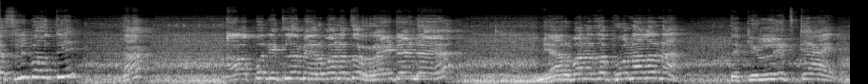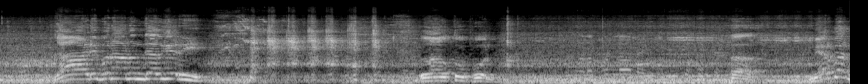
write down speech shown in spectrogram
कसली पावती हा? आपण इथल्या मेहरबानाचा राईट हँड आहे मेहरबानाचा फोन आला ना तर किल्लीच काय? गाडी पण आणून द्याल घरी. लावतो फोन मेहरबान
